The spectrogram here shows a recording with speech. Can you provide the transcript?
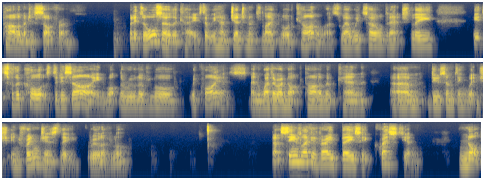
Parliament is sovereign. But it's also the case that we have judgments like Lord Carnwath, where we're told that actually it's for the courts to decide what the rule of law requires and whether or not Parliament can um, do something which infringes the rule of law. That seems like a very basic question not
